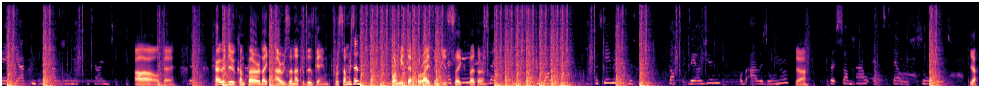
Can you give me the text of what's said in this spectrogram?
yeah, I've completed Arizona times. Oh, okay. How do you compare like Arizona to this game? For some reason, for me the Horizon is like better. is like the This game is like the version of Arizona, Yeah. But somehow it's still so good. Yeah.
